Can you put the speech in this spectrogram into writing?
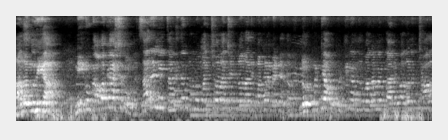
హల్లెలూయా నీకు ఒక అవకాశం ఉంది. సరే నీ తల్లిదండ్రులు మంచి వాళ్ళ చెట్లో అది పక్కన పెట్టేద్దాం. నువ్వు పుట్టావు. పుట్టినందువలన దాని వలన చాలా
